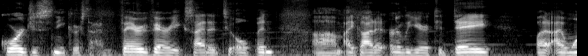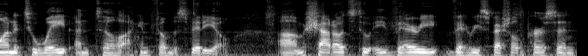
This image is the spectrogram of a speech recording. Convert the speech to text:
gorgeous sneakers that I'm very, very excited to open. Um, I got it earlier today, but I wanted to wait until I can film this video. Um, shout outs to a very, very special person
